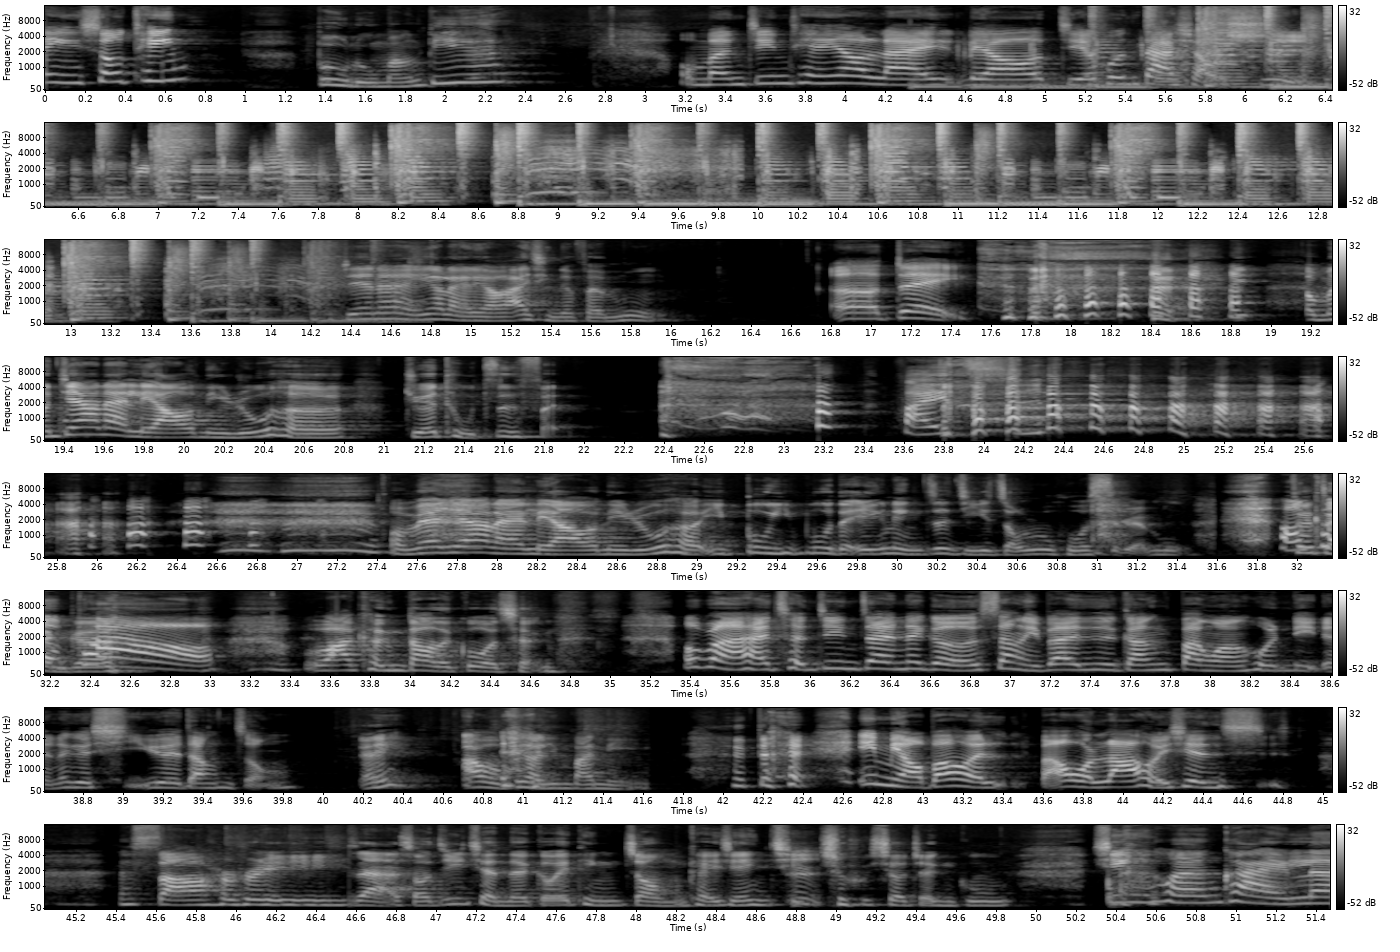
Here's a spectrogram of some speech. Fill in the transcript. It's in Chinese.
欢迎收听布鲁芒爹。我们今天要来聊结婚大小事。今天呢，要来聊爱情的坟墓。呃，对。我们今天要来聊你如何掘土自焚。白痴。我们要今天要来聊你如何一步一步的引领自己走入活死人墓，好可怕哦！挖坑道的过程。我本来还沉浸在那个上礼拜日刚办完婚礼的那个喜悦当中。哎，啊，我不小心把你，对，一秒把我把我拉回现实。Sorry，啊，手机前的各位听众，我们可以先一起祝秀珍菇，新婚快乐，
